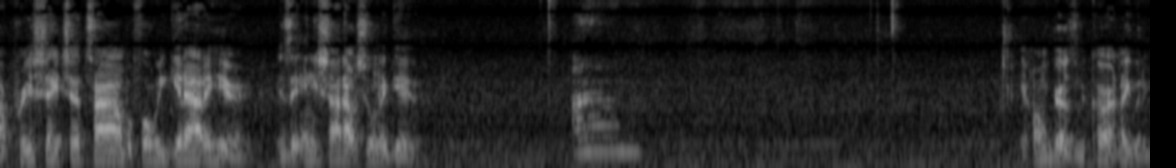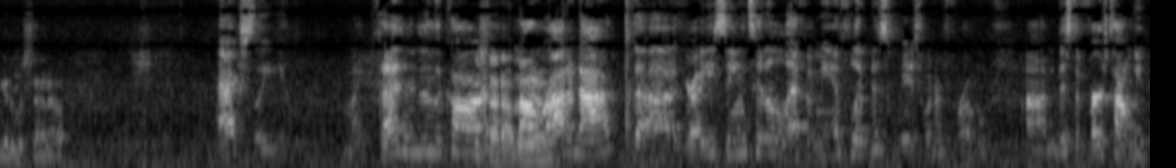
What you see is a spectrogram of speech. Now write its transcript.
I appreciate your time. Before we get out of here, is there any shout outs you want to give? um, Your homegirls in the car, I know you better give them a shout out. actually, my cousin's in the car. Shout out to my them. ride or die. The uh, girl you seen to the left of me and flipped the switch with a fro. Um, this the first time we've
